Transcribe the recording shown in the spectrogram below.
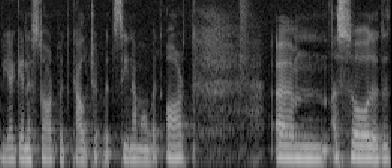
we again start with culture, with cinema, with art. Um, so the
